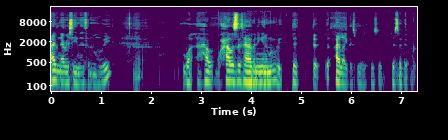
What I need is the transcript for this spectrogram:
I've never seen this in a movie. Yeah. What? How? How is this happening in a movie? The, the, the- I like this movie. It's a, it's a good movie.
